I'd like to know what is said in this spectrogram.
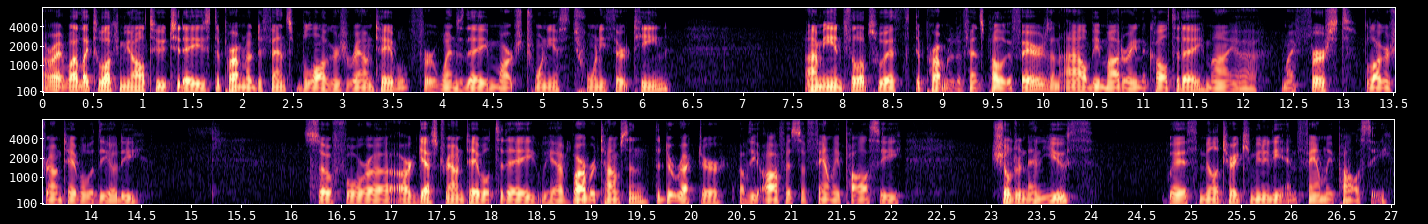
All right. Well, I'd like to welcome you all to today's Department of Defense Bloggers Roundtable for Wednesday, March 20th, 2013. I'm Ian Phillips with Department of Defense Public Affairs, and I'll be moderating the call today. My uh, my first Bloggers Roundtable with DoD. So for uh, our guest roundtable today, we have Barbara Thompson, the director of the Office of Family Policy, Children and Youth, with Military Community and Family Policy.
